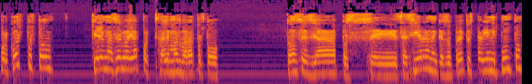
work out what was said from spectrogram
por costos todo. Quieren hacerlo allá porque sale más barato todo. Entonces ya pues se, se cierran en que su proyecto está bien y punto.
